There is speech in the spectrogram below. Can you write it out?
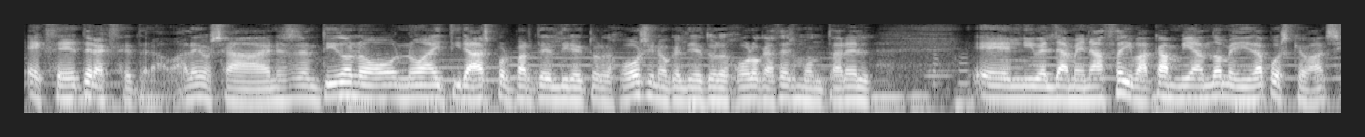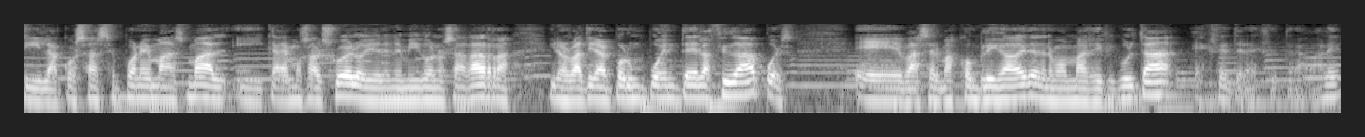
etcétera, etcétera, ¿vale? O sea, en ese sentido no, no hay tiradas por parte del director de juego, sino que el director de juego lo que hace es montar el, el nivel de amenaza y va cambiando a medida pues que va, si la cosa se pone más mal y caemos al suelo y el enemigo nos agarra y nos va a tirar por un puente de la ciudad, pues eh, va a ser más complicado y tendremos más dificultad, etcétera, etcétera, ¿vale?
